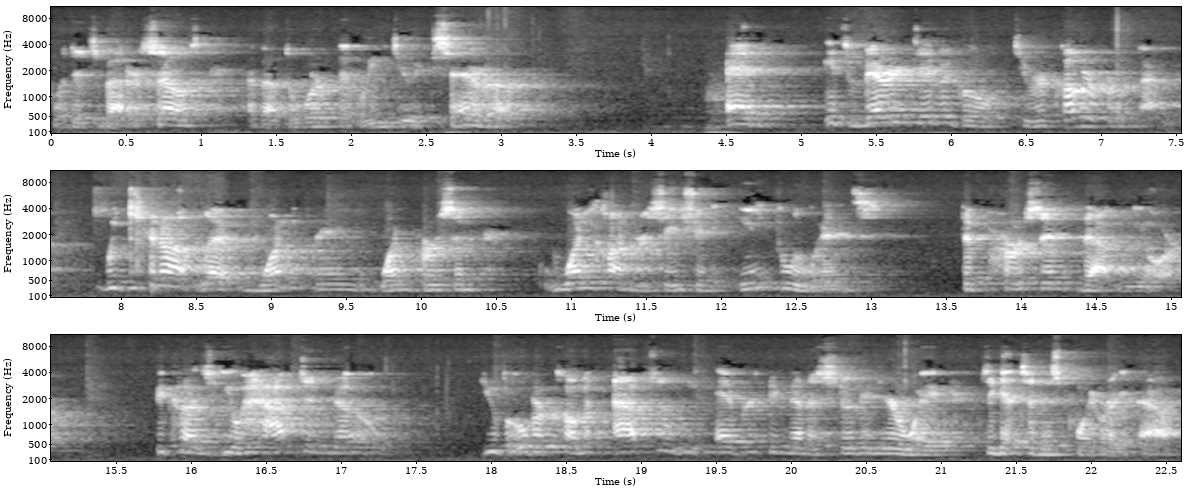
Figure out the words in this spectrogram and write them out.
whether it's about ourselves, about the work that we do, etc. And it's very difficult to recover from that. We cannot let one thing, one person, one conversation influence the person that we are. Because you have to know you've overcome absolutely everything that has stood in your way to get to this point right now.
